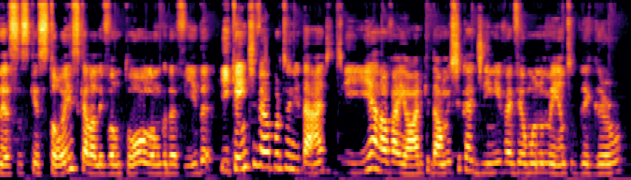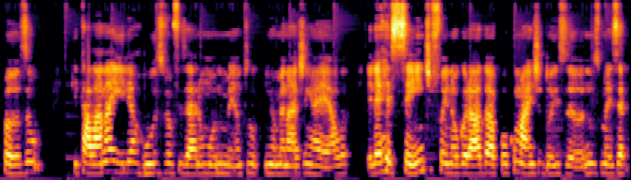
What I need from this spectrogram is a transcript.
nessas questões que ela levantou ao longo da vida. E quem tiver a oportunidade de ir a Nova York, dá uma esticadinha e vai ver o monumento The Girl Puzzle, que tá lá na ilha Roosevelt, fizeram um monumento em homenagem a ela. Ele é recente, foi inaugurado há pouco mais de dois anos, mas é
